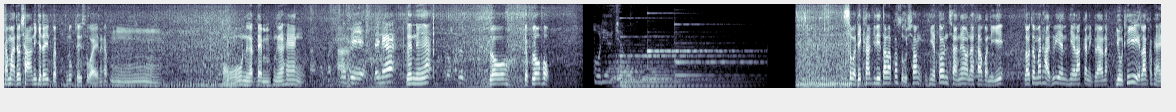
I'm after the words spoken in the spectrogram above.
ถ้ามาเช้าๆนี่จะได้แบบลูกสวยๆนะครับ อืมโอ้โหเนื้อเต็ม เนื้อแห้งอ่าโอเคได้เนื้อเล่นเนื้อ โลเกือบโลหก Audio Jungle. สวัสดีครับยินดีต้อนรับเข้าสู่ช่องเฮียต้นชาแนลนะครับวันนี้เราจะมาถ่ายทุเรียนเฮียรักกันอีกแล้วนะอยู่ที่รามคำแหง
